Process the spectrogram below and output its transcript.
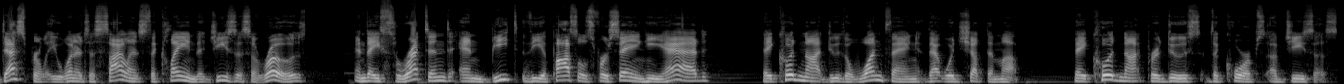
desperately wanted to silence the claim that Jesus arose, and they threatened and beat the apostles for saying he had, they could not do the one thing that would shut them up. They could not produce the corpse of Jesus,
